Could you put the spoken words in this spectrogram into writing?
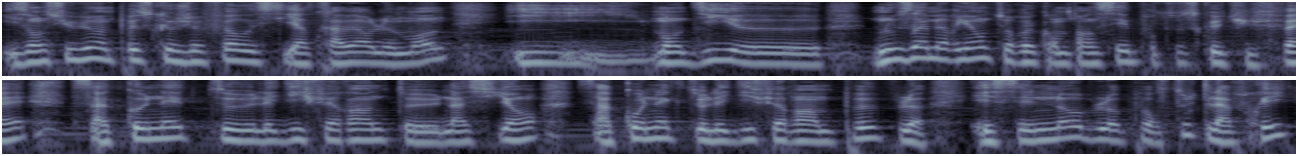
ils ont suivi un peu ce que je fais aussi à travers le monde. Ils m'ont dit euh, nous aimerions te récompenser pour tout ce que tu fais. Ça connecte les différentes nations, ça connecte les différents peuples et c'est noble pour toute l'Afrique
